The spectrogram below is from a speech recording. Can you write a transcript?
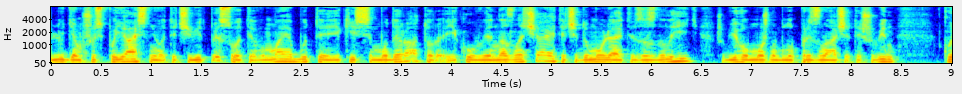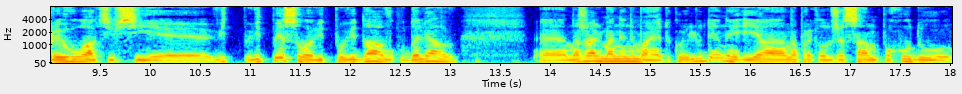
людям щось пояснювати чи відписувати, має бути якийсь модератор, якого ви назначаєте чи домовляєте заздалегідь, щоб його можна було призначити, щоб він коригував ці всі, е, відписував, відповідав, удаляв. Е, На жаль, в мене немає такої людини, і я, наприклад, вже сам по ходу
